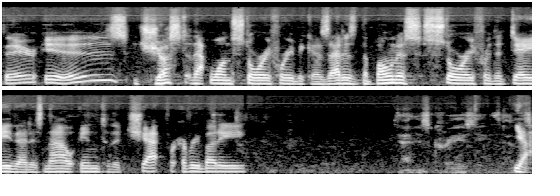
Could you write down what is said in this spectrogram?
there is just that one story for you because that is the bonus story for the day that is now into the chat for everybody. That is crazy. That yeah, is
